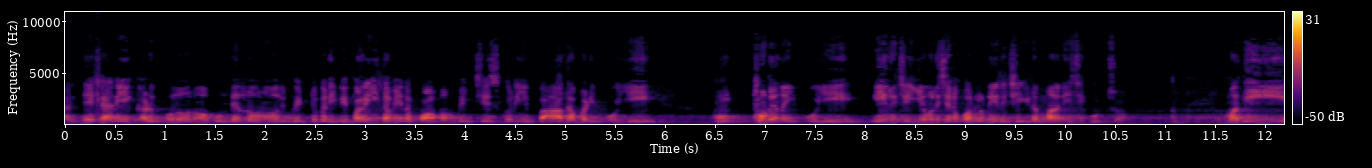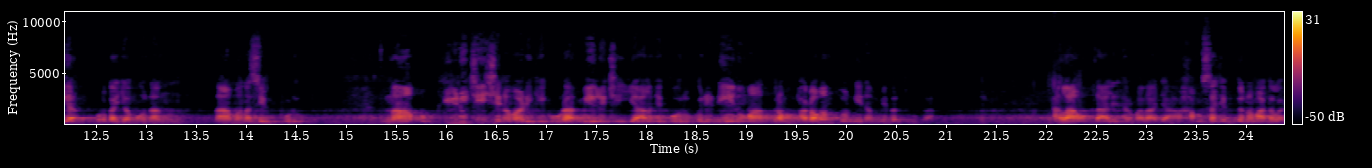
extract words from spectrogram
అంతేకాని కడుపులోనో గుండెల్లోనో అది పెట్టుకొని విపరీతమైన కోపం పెంచేసుకొని బాధపడిపోయి క్రుద్ధుడనైపోయి నేను చెయ్యవలసిన పనులు నేను చేయడం మానేసి కూర్చో. మదీయ హృదయమునన్ నా మనసిప్పుడు నాకు కీడు చేసిన వాడికి కూడా మేలు చెయ్యాలని కోరుకుని నేను మాత్రం భగవంతుణ్ణి నమ్మి బ్రతుకుతాను. అలా ఉండాలి ధర్మరాజా. హంస చెప్తున్న మాటలు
